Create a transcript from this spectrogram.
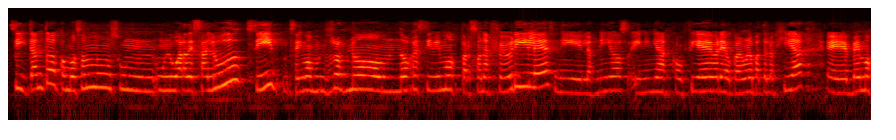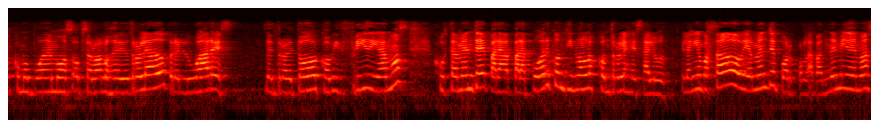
Sí, tanto como somos un, lugar de salud, sí, seguimos, nosotros no, no, recibimos personas febriles, ni los niños y niñas con fiebre o con alguna patología, eh, vemos cómo podemos observarlos desde otro lado, pero el lugar es dentro de todo COVID-free, digamos, justamente para, para, poder continuar los controles de salud. El año pasado, obviamente, por, por la pandemia y demás,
